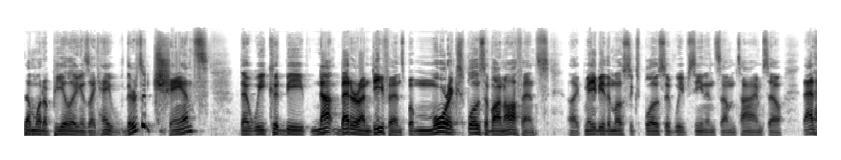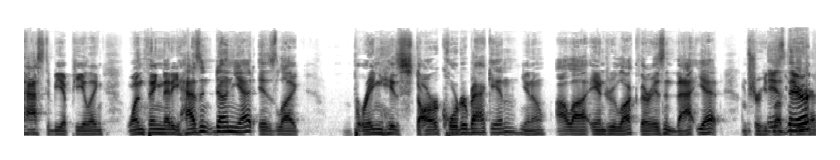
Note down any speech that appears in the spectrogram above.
somewhat appealing. Is like, hey, there's a chance that we could be not better on defense, but more explosive on offense. Like maybe the most explosive we've seen in some time. So that has to be appealing. One thing that he hasn't done yet is like bring his star quarterback in, you know, a la Andrew Luck. There isn't that yet. I'm sure he'd Is there?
